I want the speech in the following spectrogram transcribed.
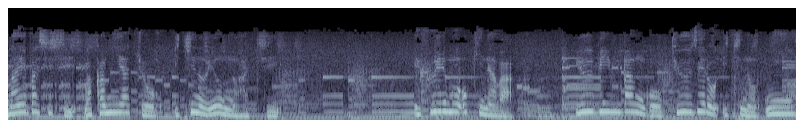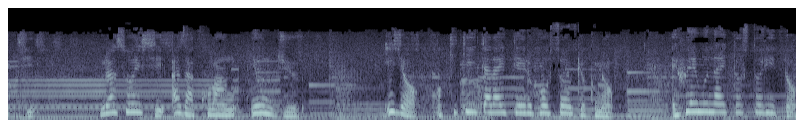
前橋市若宮町 1-4-8FM 沖縄郵便番号901-21浦添市あざ小湾40以上お聴きいただいている放送局の FM ナイトストリート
